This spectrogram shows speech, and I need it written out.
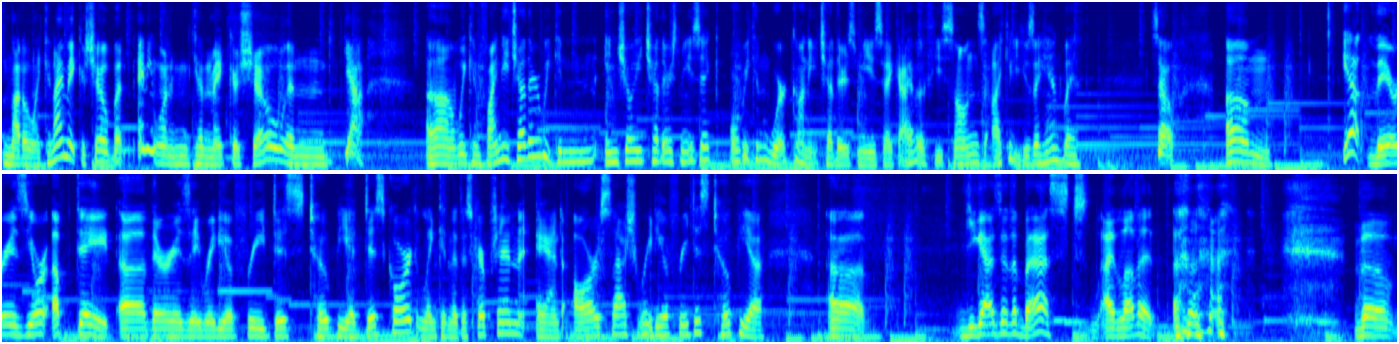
not only can i make a show but anyone can make a show. And yeah uh, we can find each other we can enjoy each other's music or we can work on each other's music. I have a few songs i could use a hand with. So um yeah, there is your update. Uh, there is a Radio Free Dystopia Discord, link in the description, and r slash Radio Free Dystopia. Uh, you guys are the best. I love it. the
